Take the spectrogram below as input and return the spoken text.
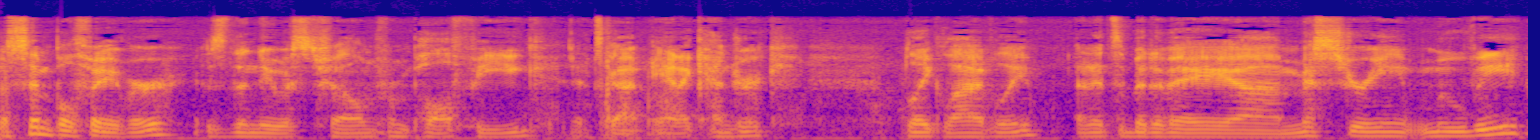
A Simple Favor is the newest film from Paul Feig. It's got Anna Kendrick, Blake Lively, and it's a bit of a uh, mystery movie.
